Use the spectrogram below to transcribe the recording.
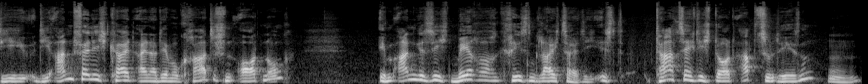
die, die Anfälligkeit einer demokratischen Ordnung im Angesicht mehrerer Krisen gleichzeitig ist tatsächlich dort abzulesen. Mhm.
